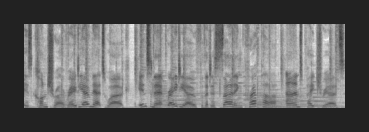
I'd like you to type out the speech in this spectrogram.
Is Contra Radio Network, internet radio for the discerning prepper and patriot.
